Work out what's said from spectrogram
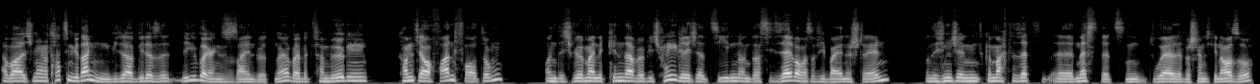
Aber ich mache mir trotzdem Gedanken, wie, da, wie das, der Übergang so sein wird, ne? Weil mit Vermögen kommt ja auch Verantwortung. Und ich will meine Kinder wirklich hungrig erziehen und dass sie selber was auf die Beine stellen und sich nicht ins gemachte Setz, äh, Nest setzen. Und du ja wahrscheinlich genauso.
